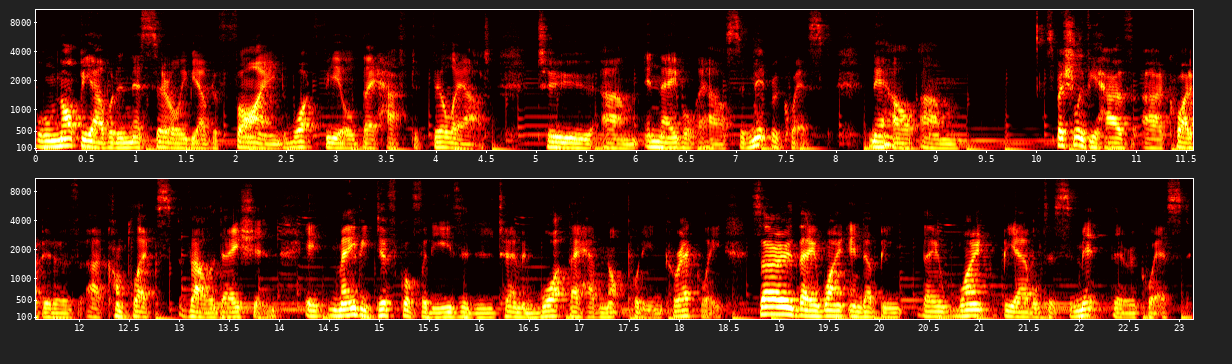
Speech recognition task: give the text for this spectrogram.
will not be able to necessarily be able to find what field they have to fill out to um, enable our submit request. Now, um, especially if you have uh, quite a bit of uh, complex validation, it may be difficult for the user to determine what they have not put in correctly. So they won't end up being, they won't be able to submit the request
